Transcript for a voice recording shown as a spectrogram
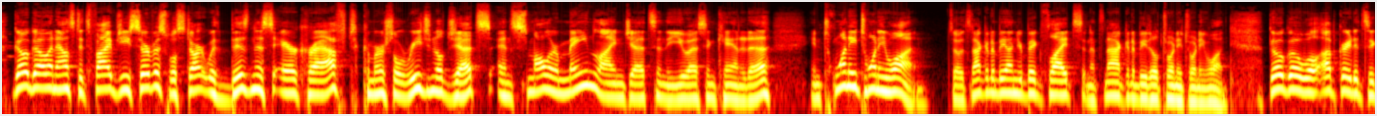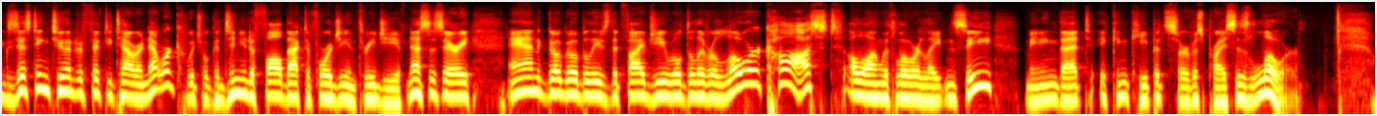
GoGo announced its 5G service will start with business aircraft, commercial regional jets, and smaller mainline jets in the US and Canada in 2021. So it's not going to be on your big flights and it's not going to be till 2021. GoGo will upgrade its existing 250 tower network, which will continue to fall back to 4G and 3G if necessary. And GoGo believes that 5G will deliver lower cost along with lower latency, meaning that it can keep its service prices lower.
